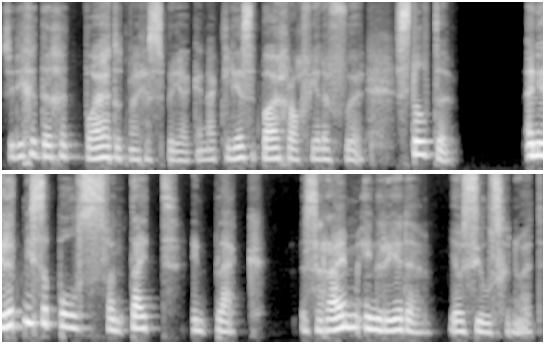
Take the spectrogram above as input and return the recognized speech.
So die gedig het baie tot my gespreek en ek lees dit baie graag vir julle voor. Stilte. In die ritmiese pols van tyd en plek is rym en rede jou sielsgenoot.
